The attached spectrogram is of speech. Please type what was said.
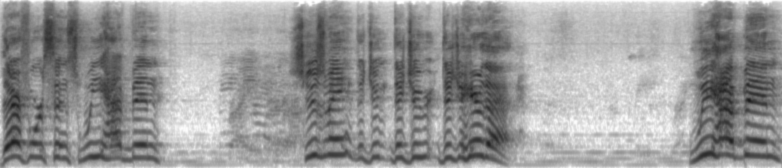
Therefore, since we have been Excuse me? Did you did you did you hear that? We have been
